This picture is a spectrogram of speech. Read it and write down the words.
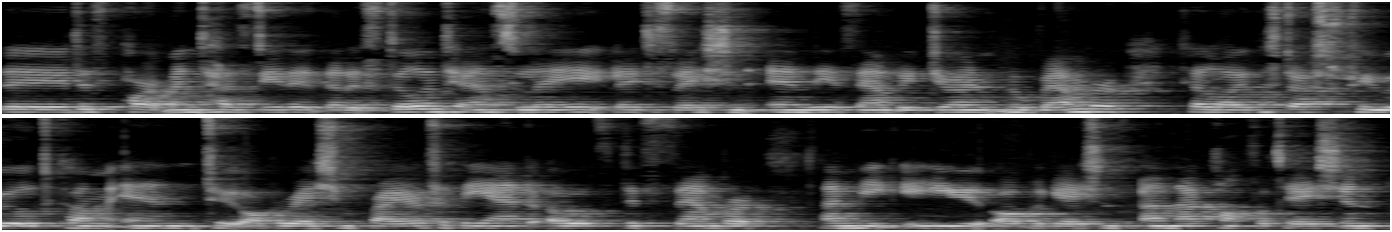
The department has stated that it still intends to lay legislation in the Assembly during November to allow the statutory rule to come into operation prior to the end of December and meet EU obligations, and that consultation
